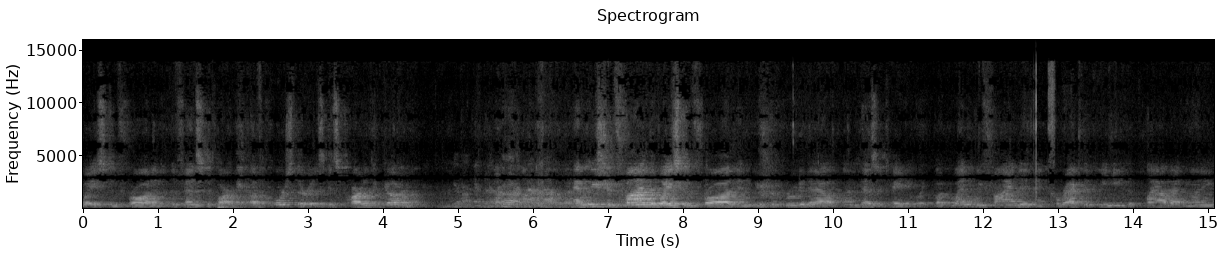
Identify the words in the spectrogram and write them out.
waste and fraud in the Defense Department? Of course there is. It's part of the government. and we should find the waste and fraud and we should it out unhesitatingly. But when we find it and correct it, we need to plow that money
